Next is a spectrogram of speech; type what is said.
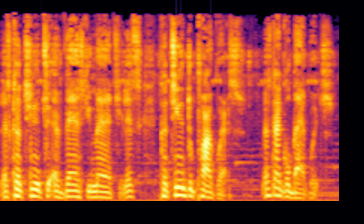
let's continue to advance humanity. Let's continue to progress. Let's not go backwards.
